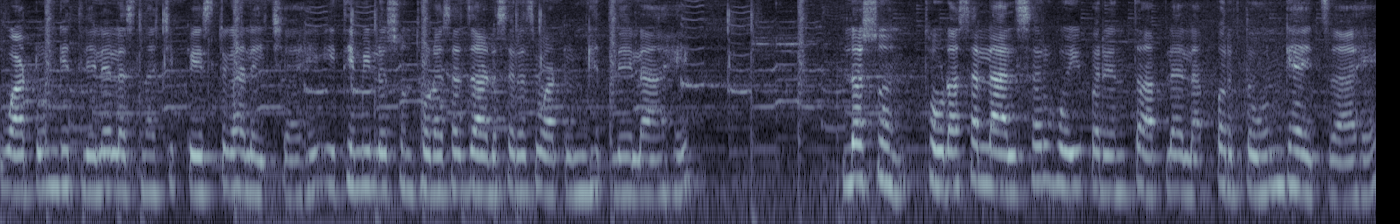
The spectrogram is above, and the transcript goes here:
वाटून घेतलेल्या लसणाची पेस्ट घालायची आहे. इथे मी लसूण थोडासा जाडसरच वाटून घेतलेला आहे. लसूण थोडासा लालसर होईपर्यंत आपल्याला परतवून घ्यायचं आहे.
